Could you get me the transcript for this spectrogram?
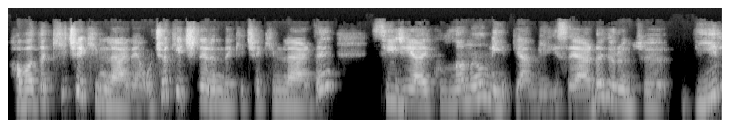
havadaki çekimlerde, yani uçak içlerindeki çekimlerde CGI kullanılmayıp yani bilgisayarda görüntü değil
